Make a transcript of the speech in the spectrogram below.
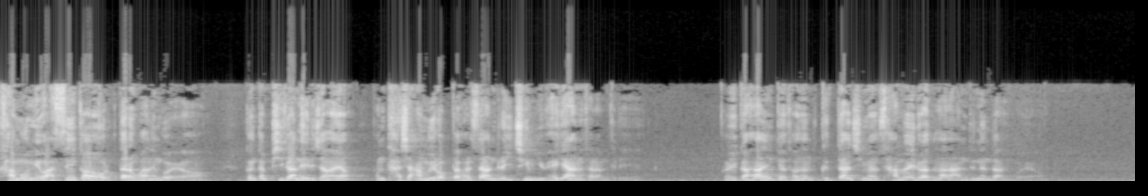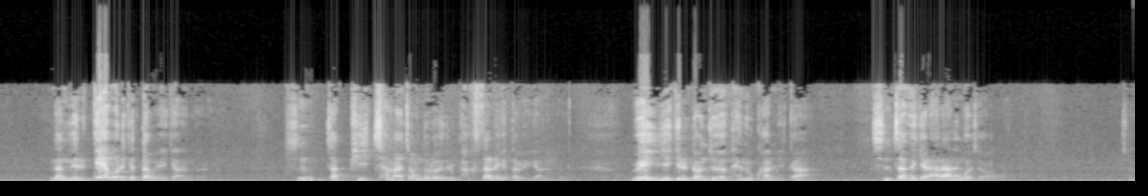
가뭄이 왔으니까 어렵다라고 하는 거예요. 그러니까 비가 내리잖아요? 그럼 다시 아무 일 없다고 할 사람들이 지금 이 회개하는 사람들이. 그러니까 하나님께서는 그딴 식이면 사무엘이 와도 난 안 듣는다는 거예요. 난 너희를 깨버리겠다고 얘기하는 거예요. 진짜 비참할 정도로 너희들을 박살내겠다고 얘기하는 거예요. 왜 이 얘기를 면전에 대놓고 합니까? 진짜 회개를 하라는 거죠. 그렇죠?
